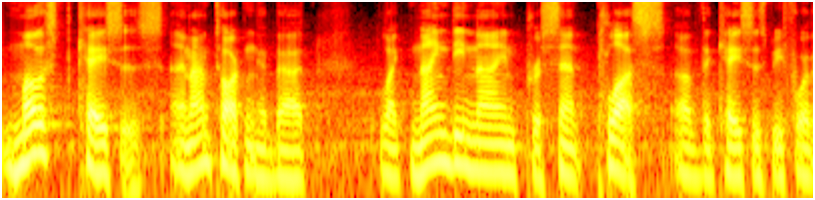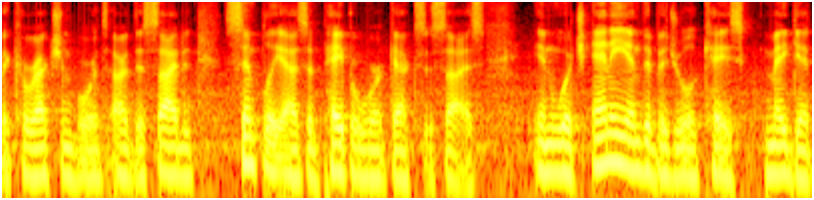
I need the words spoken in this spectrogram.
Most cases, and I'm talking about like 99% plus of the cases before the correction boards are decided simply as a paperwork exercise in which any individual case may get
